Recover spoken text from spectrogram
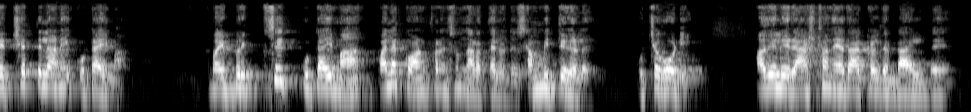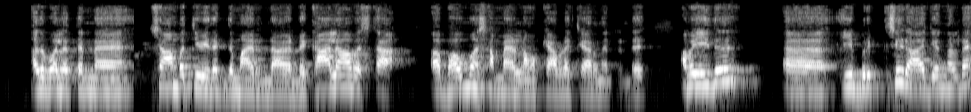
ലക്ഷ്യത്തിലാണ് ഈ കൂട്ടായ്മ. അപ്പൊ ഈ ബ്രിക്സ് കൂട്ടായ്മ പല കോൺഫറൻസും നടത്തലുണ്ട് സമ്മിറ്റുകൾ ഉച്ചകോടി. അതിൽ രാഷ്ട്ര നേതാക്കൾ ഉണ്ടാകലുണ്ട് അതുപോലെ തന്നെ സാമ്പത്തിക വിദഗ്ധന്മാരുണ്ടാകുന്നുണ്ട് കാലാവസ്ഥ ഭൗമ സമ്മേളനമൊക്കെ അവിടെ ചേർന്നിട്ടുണ്ട്. അപ്പോൾ ഇത് ഈ ബ്രിക്സ് രാജ്യങ്ങളുടെ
